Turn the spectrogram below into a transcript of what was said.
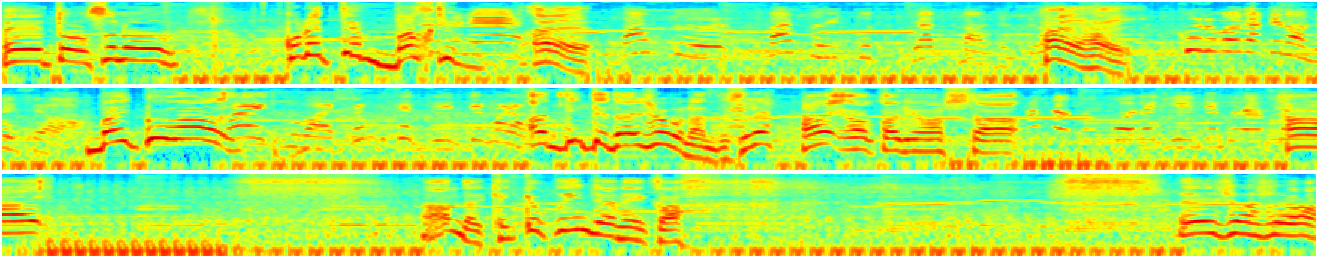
えっ、ー、とそのこれってバスケねはい。バスバス行くやつなんですよ、はいはい。車だけなんですよ。バイクはバイクは直接行ってもらう。あ行って大丈夫なんですね。はい。わかりました。また向こうで聞いてください。はい。なんだ結局いいんじゃねえか。よいしょよいしょ。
